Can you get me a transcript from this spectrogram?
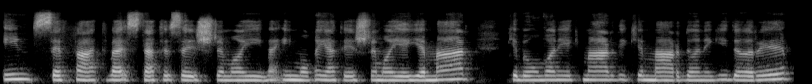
این صفت و استاتس اجتماعی و این موقعیت اجتماعی یه مرد که به عنوان یک مردی که مردانگی داره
